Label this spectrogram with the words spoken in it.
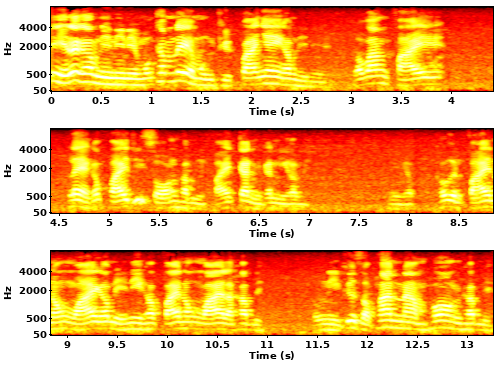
นี่นะครับนี่นี่นี่มองทำเล่มองถือปลาใหญ่ครับนี่นี่ระว่างฝายแรกกับฝายที่สองครับนี่ฝายกั้นกันนี่ครับนี่นี่ครับเขาเอิ้นฝายน้องหวายครับนี่นี่ครับฝายน้องหวายล่ะครับนี่ตรงนี้คือสะพานน้ำห้องครับนี่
